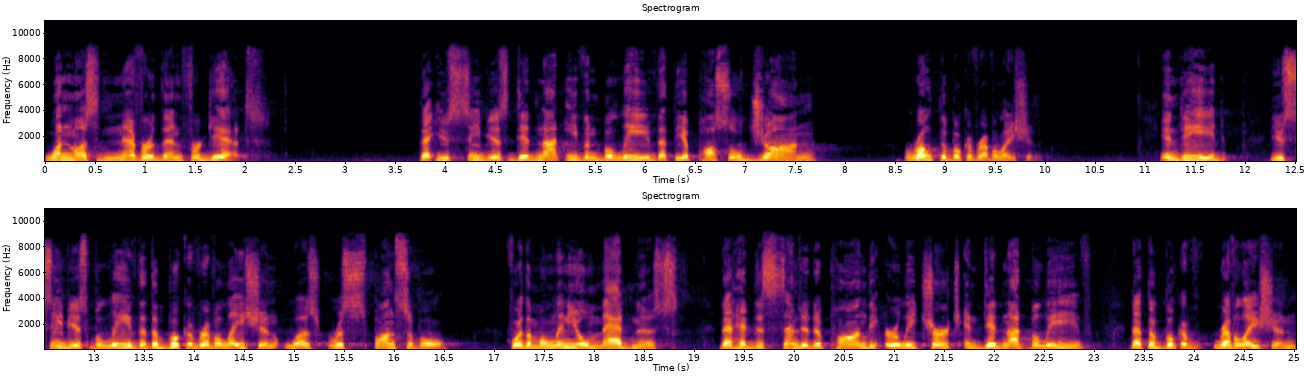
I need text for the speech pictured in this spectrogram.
one must never then forget that Eusebius did not even believe that the Apostle John wrote the book of Revelation. Indeed, Eusebius believed that the book of Revelation was responsible for the millennial madness that had descended upon the early church and did not believe that the book of Revelation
